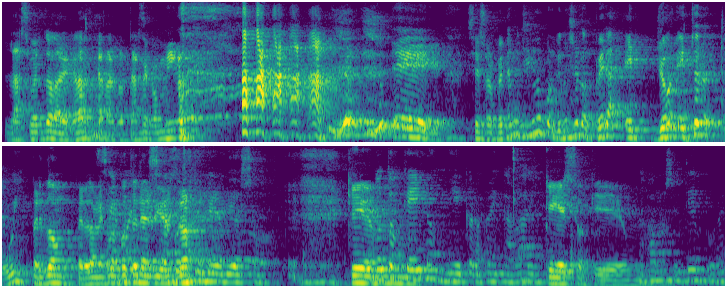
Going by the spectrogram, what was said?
la suerte o la desgracia de contarse conmigo, eh, se sorprende muchísimo porque no se lo espera. Eh, yo, esto, uy, perdón, perdón, me he puesto nervioso. puesto nervioso. Que, No mm, toquéis los micros, venga, vale. que eso, que... mm, Nos vamos sin tiempo, ¿eh?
